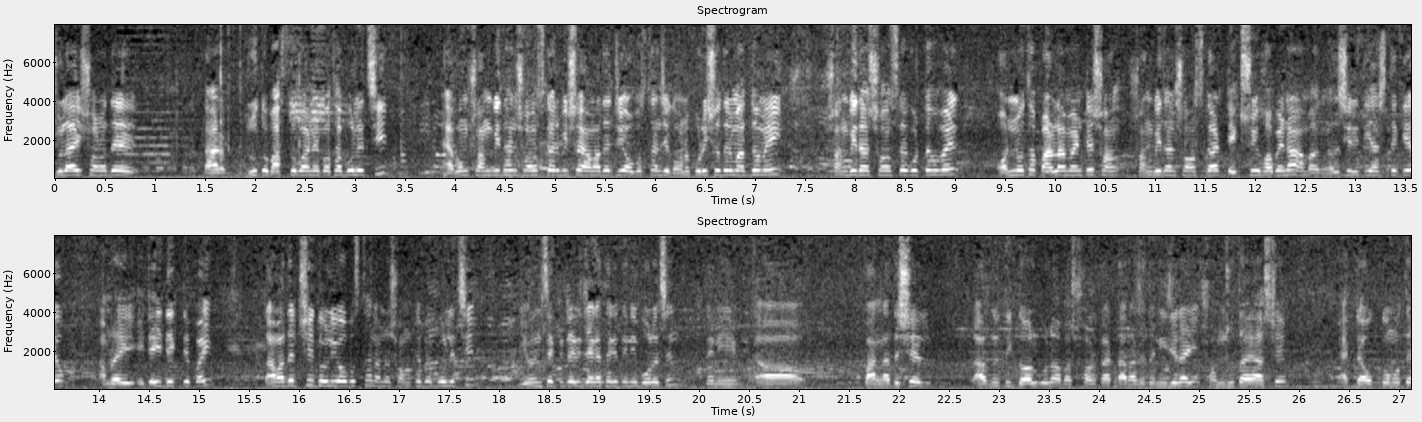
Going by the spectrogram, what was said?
জুলাই সনদে তার দ্রুত বাস্তবায়নের কথা বলেছি এবং সংবিধান সংস্কার বিষয়ে আমাদের যে অবস্থান, যে গণপরিষদের মাধ্যমেই সংবিধান সংস্কার করতে হবে। অন্যথা পার্লামেন্টে সংবিধান সংস্কার টেকসই হবে না বাংলাদেশের ইতিহাস থেকেও। আমরা এটাই দেখতে পাই। তা আমাদের সেই দলীয় অবস্থান আমরা সংক্ষেপে বলেছি। ইউএন সেক্রেটারির জায়গা থেকে তিনি বলেছেন, তিনি বাংলাদেশের রাজনৈতিক দলগুলো বা সরকার তারা যাতে নিজেরাই সমঝোতায় আসে একটা ঐক্যমতে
